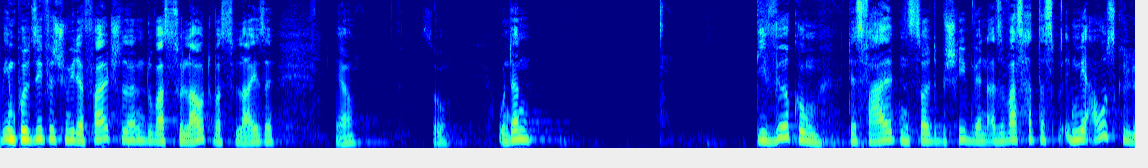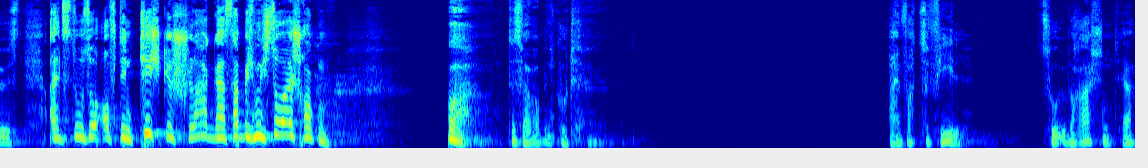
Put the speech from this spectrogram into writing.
impulsiv ist schon wieder falsch, sondern du warst zu laut, du warst zu leise. Ja, so. Und dann die Wirkung des Verhaltens sollte beschrieben werden. Also was hat das in mir ausgelöst? Als du so auf den Tisch geschlagen hast, habe ich mich so erschrocken. Oh, das war überhaupt nicht gut. War einfach zu viel, zu überraschend, ja.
